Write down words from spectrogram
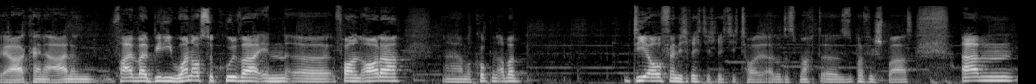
ja, keine Ahnung. Vor allem, weil BD-1 auch so cool war in äh, Fallen Order. Äh, mal gucken, aber Dio finde ich richtig, richtig toll. Also das macht äh, super viel Spaß. Ähm,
